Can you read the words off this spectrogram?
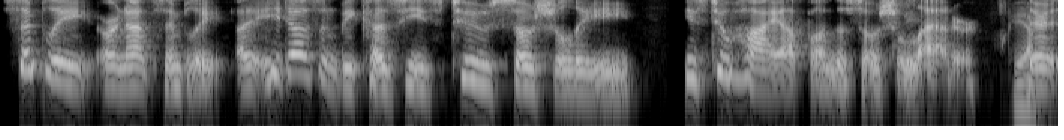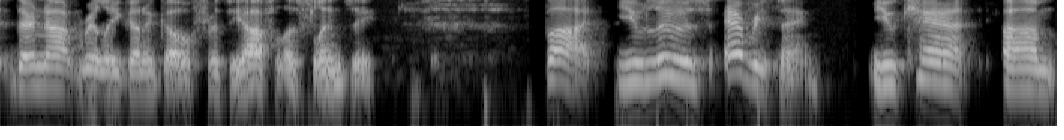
simply, or not simply, uh, he doesn't because he's too socially, he's too high up on the social ladder. Yeah. They're, they're not really going to go for Theophilus Lindsey. But you lose everything. You can't, um,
